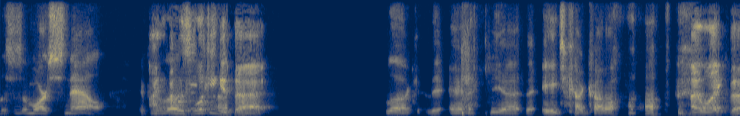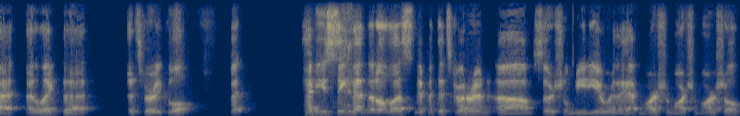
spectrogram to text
This is a Mars Snell. If you I, look, I was looking at that. look, the eh, the uh, the H got cut off. I like that. I like that. That's very cool. But have you seen that little uh, snippet that's going around um, social media where they have Marshall, Marshall, Marshall?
